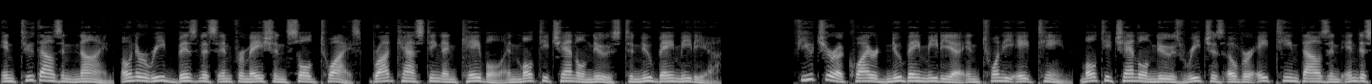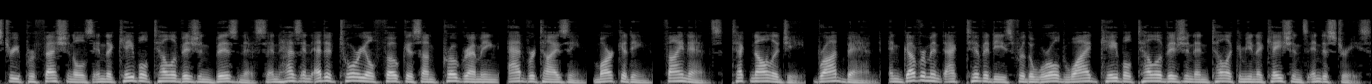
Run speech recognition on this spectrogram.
In 2009, owner Reed Business Information sold twice, broadcasting and cable and multi-channel news to New Bay Media. Future acquired Newbay Media in 2018. Multi-channel news reaches over 18,000 industry professionals in the cable television business and has an editorial focus on programming, advertising, marketing, finance, technology, broadband, and government activities for the worldwide cable television and telecommunications industries.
